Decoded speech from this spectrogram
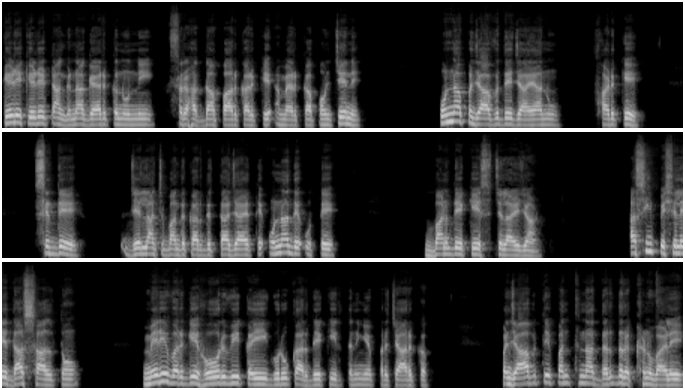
ਕਿਹੜੇ ਕਿਹੜੇ ਢੰਗ ਨਾਲ ਗੈਰ ਕਾਨੂੰਨੀ ਸਰਹੱਦਾਂ ਪਾਰ ਕਰਕੇ ਅਮਰੀਕਾ ਪਹੁੰਚੇ ਨੇ? ਉਹਨਾਂ ਪੰਜਾਬ ਦੇ ਜਾਇਆਂ ਨੂੰ ਫੜ ਕੇ ਸਿੱਧੇ ਜੇਲ੍ਹਾਂ 'ਚ ਬੰਦ ਕਰ ਦਿੱਤਾ ਜਾਏ ਤੇ ਉਹਨਾਂ ਦੇ ਉੱਤੇ ਬਣਦੇ ਕੇਸ ਚਲਾਏ ਜਾਣ। ਅਸੀਂ ਪਿਛਲੇ 10 ਸਾਲ ਤੋਂ ਮੇਰੇ ਵਰਗੇ ਹੋਰ ਵੀ ਕਈ ਗੁਰੂ ਘਰ ਦੇ ਕੀਰਤਨੀਏ, ਪ੍ਰਚਾਰਕ ਪੰਜਾਬ ਤੇ ਪੰਥ ਨਾਲ ਦਰਦ ਰੱਖਣ ਵਾਲੇ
